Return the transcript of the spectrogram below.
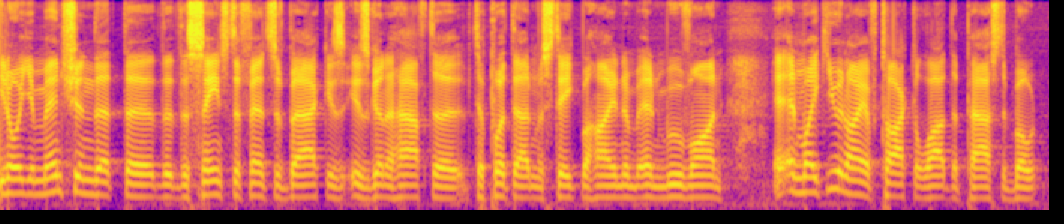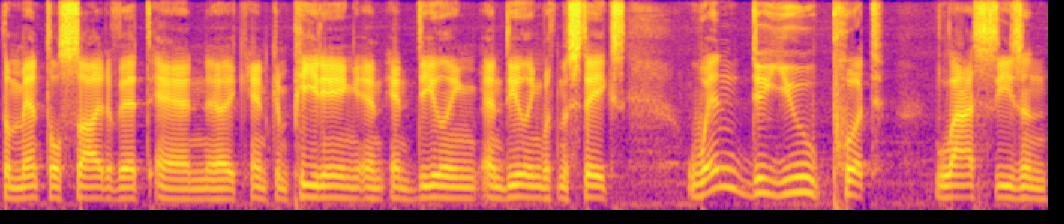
You know, you mentioned that the, the, the Saints defensive back is, is going to have to to put that mistake behind him and move on. And Mike, you and I have talked a lot in the past about the mental side of it and uh, and competing and, and dealing and dealing with mistakes. When do you put last season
